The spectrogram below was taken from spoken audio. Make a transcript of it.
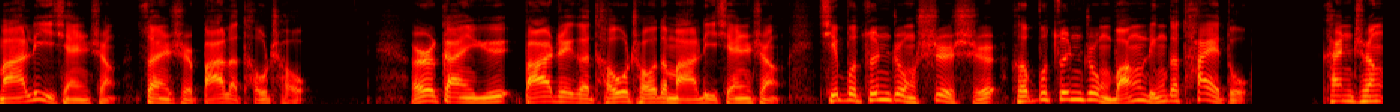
马立先生算是拔了头筹。而敢于拔这个头筹的马立先生，其不尊重事实和不尊重亡灵的态度，堪称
